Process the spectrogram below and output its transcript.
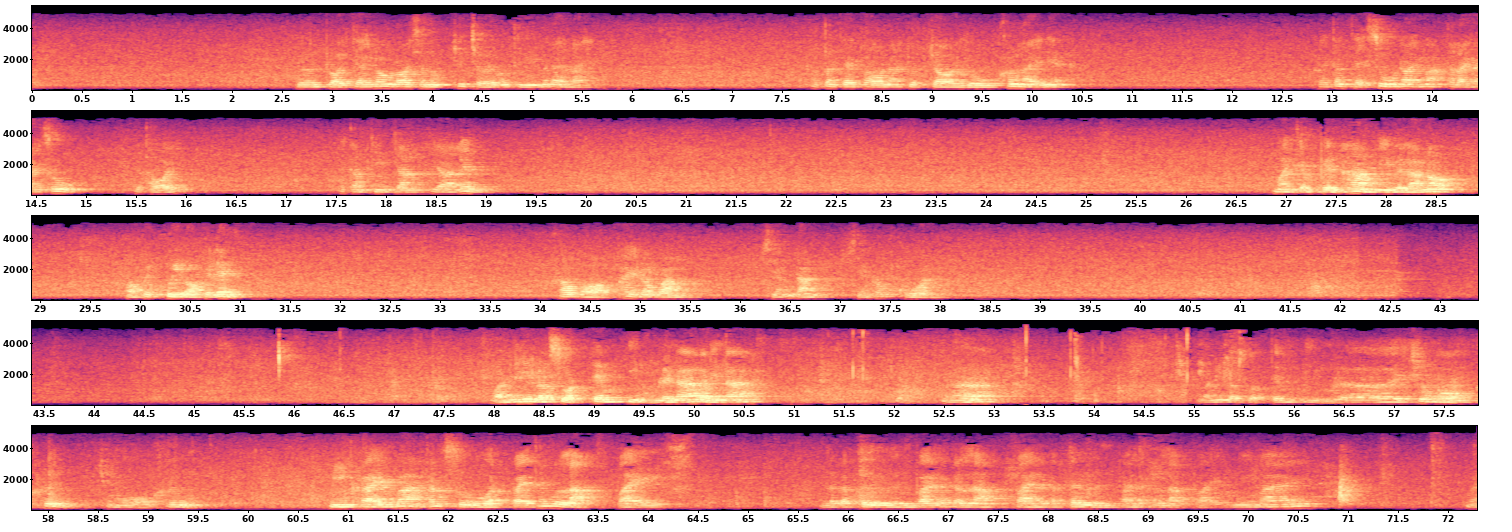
เดินปล่อยใจล่องลอยสนุกเฉยๆบางทีไม่ได้อะไร ตั้งใจภาวนาจดจ่ออยู่ข้างในเนี่ยใครตั้งใจสู้ได้มากเท่าไรก็ให้สู้อย่าถอยให้ทำจริงจังอย่าเล่น ไม่จำเป็นห้ามมีเวลานอก ออกไปคุยออกไปเล่น เข้าออกให้ระวังเสียงดัง สียงรบกวนวันนี้เราสวดเต็มอิ่มเลยนะ วันนี้นะนะวันนี้เราสวดเต็มอิ่มเลย ชั่วโมงครึ่งชั่วโมงครึ่งมีใครบ้างทั้งสวดไปทั้งหลับไป แล้วก็ตื่นไปแล้วก็หลับไปแล้วก็ตื่นไปแล้วก็หลับไป มีไหมแหม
